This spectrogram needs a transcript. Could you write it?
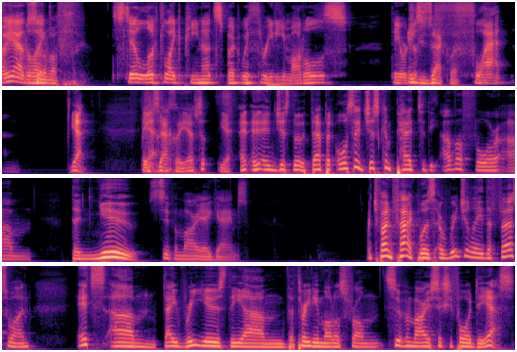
Oh yeah, the sort like of f- still looked like peanuts, but with 3D models. They were just Exactly. flat. Yeah. Yeah. Exactly. Absolutely. Yeah. And, and, and just with that, but also just compared to the other four, um, the new Super Mario games. Which fun fact was originally the first one. It's um they reused the um the 3D models from Super Mario 64 DS.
